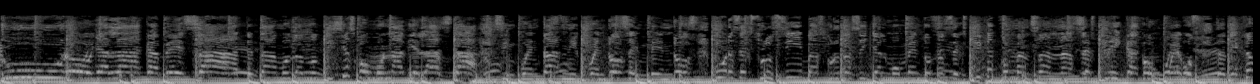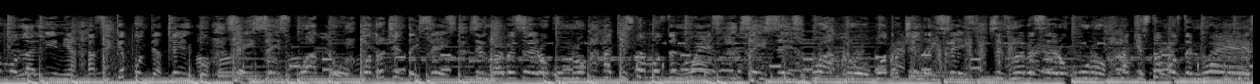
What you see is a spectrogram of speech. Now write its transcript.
Duro y a la cabeza, te damos las noticias como nadie las da. Sin cuentas ni cuentos en vendos, puras exclusivas, crudas y ya el momento. No se explica con manzanas, se explica con huevos. Te dejamos la línea, así que ponte atento. 664-486-6901, aquí estamos de nuez. 664-486-6901, aquí estamos de nuez.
